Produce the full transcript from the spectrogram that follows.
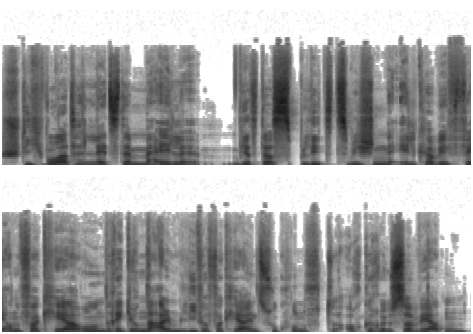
Stichwort letzte Meile. Wird der Split zwischen Lkw-Fernverkehr und regionalem Lieferverkehr in Zukunft auch größer werden?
